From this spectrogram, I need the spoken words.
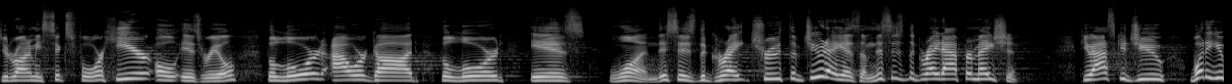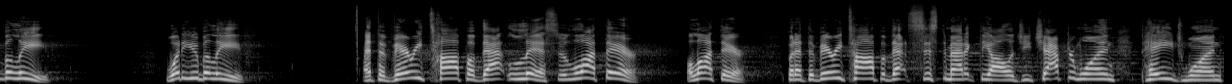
Deuteronomy 6 4. Hear, O Israel, the Lord our God, the Lord is one. This is the great truth of Judaism. This is the great affirmation. If you ask a Jew, what do you believe? What do you believe? At the very top of that list, there's a lot there, a lot there. But at the very top of that systematic theology, chapter one, page one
